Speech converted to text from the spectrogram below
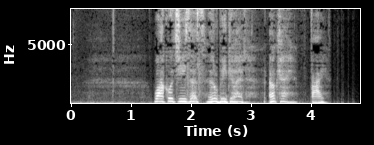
Walk with Jesus. It'll be good. Okay, bye.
